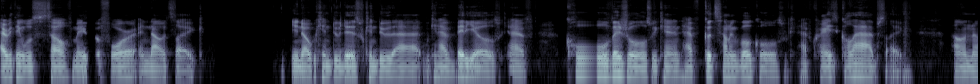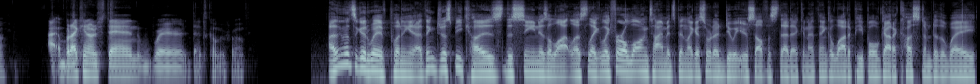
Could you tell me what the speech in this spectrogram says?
Everything was self-made before and now it's like you know, we can do this, we can do that. We can have videos, we can have cool visuals, we can have good sounding vocals, we can have crazy collabs like I don't know. I, but I can understand where that's coming from. I think that's a good way of putting it. I think just because the scene is a lot less like like for a long time it's been like a sort of do it yourself aesthetic and I think a lot of people got accustomed to the way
